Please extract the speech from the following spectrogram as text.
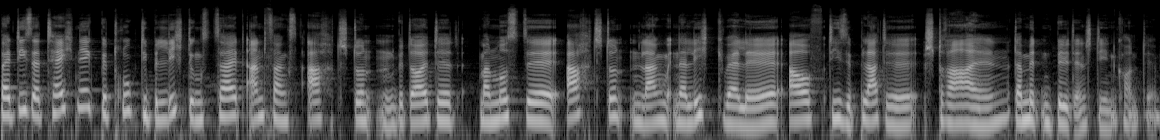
Bei dieser Technik betrug die Belichtungszeit anfangs acht Stunden. Bedeutet, man musste acht Stunden lang mit einer Lichtquelle auf diese Platte strahlen, damit ein Bild entstehen konnte.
